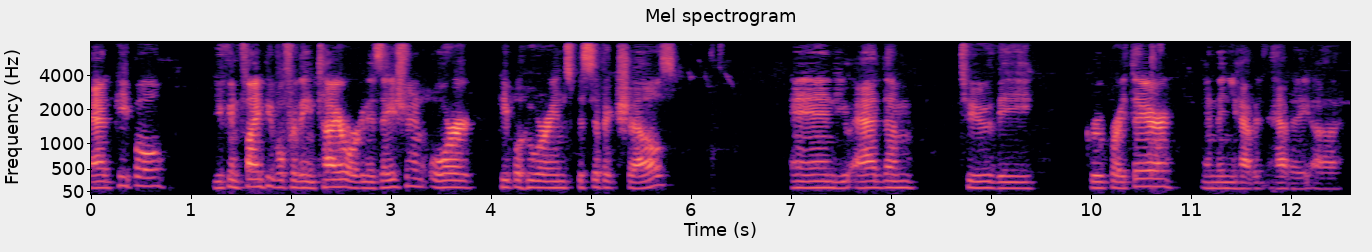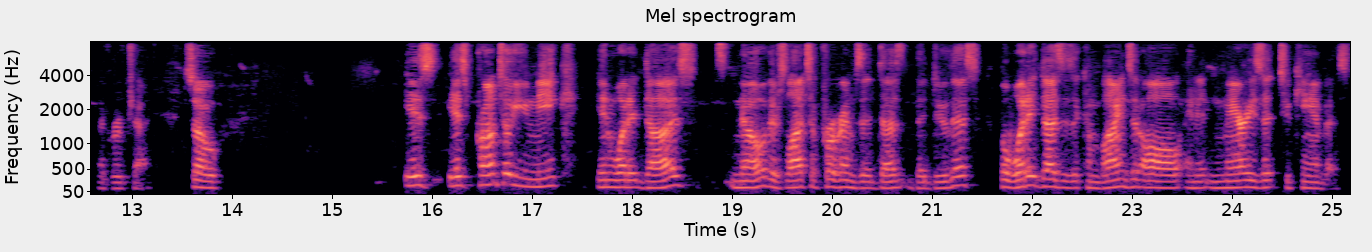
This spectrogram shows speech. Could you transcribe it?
add people, you can find people for the entire organization or people who are in specific shells and you add them to the group right there and then you have a, have a, uh, a group chat. So is, is Pronto unique in what it does? No, there's lots of programs that does that do this, but what it does is it combines it all and it marries it to Canvas.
